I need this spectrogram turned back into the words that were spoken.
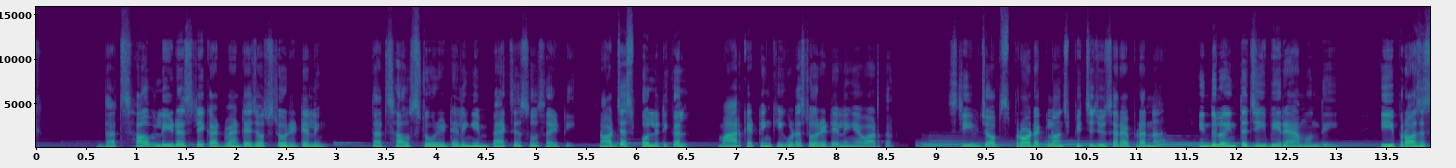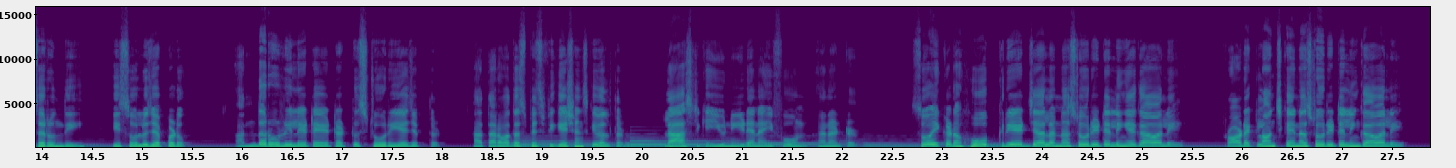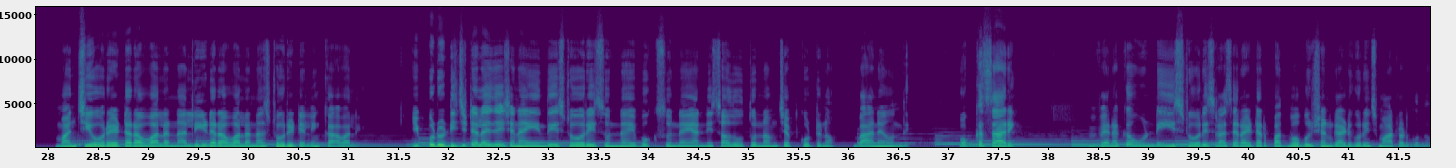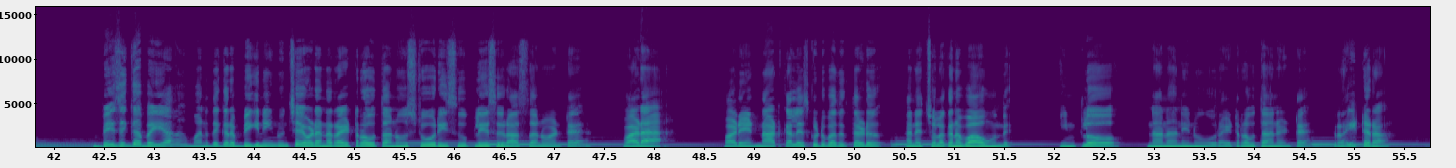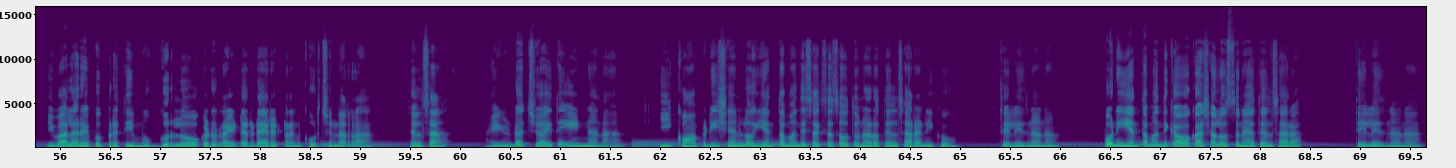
That's how leaders take advantage of story telling that's how story telling impacts a society. Not just political మార్కెటింగ్కి కూడా స్టోరీ టెలింగే వాడతారు. స్టీవ్ జాబ్స్ ప్రోడక్ట్ లాంచ్ పిచ్చి చూసారా ఎప్పుడన్నా? ఇందులో ఇంత జీబీ ర్యామ్ ఉంది ఈ ప్రాసెసర్ ఉంది ఈ సొల్లు చెప్పడు. అందరూ రిలేట్ అయ్యేటట్టు స్టోరీయే చెప్తాడు. ఆ తర్వాత స్పెసిఫికేషన్స్కి వెళ్తాడు. లాస్ట్కి యూ నీడ్ అన్ ఐఫోన్ అని అంటాడు. సో ఇక్కడ హోప్ క్రియేట్ చేయాలన్నా స్టోరీ టెల్లింగే కావాలి ప్రోడక్ట్ లాంచ్కైనా స్టోరీ టెల్లింగ్ కావాలి మంచి ఒరేటర్ అవ్వాలన్నా లీడర్ అవ్వాలన్నా స్టోరీ టెల్లింగ్ కావాలి. ఇప్పుడు డిజిటలైజేషన్ అయ్యింది స్టోరీస్ ఉన్నాయి బుక్స్ ఉన్నాయి అన్నీ చదువుతున్నాం చెప్పుకుంటున్నాం బాగానే ఉంది. ఒక్కసారి వెనక ఉండి ఈ స్టోరీస్ రాసే రైటర్ పద్మభూషణ్ గారి గురించి మాట్లాడుకుందాం. బేసిక్గా భయ్య మన దగ్గర బిగినింగ్ నుంచే ఎవడైనా రైటర్ అవుతాను స్టోరీస్ ప్లేస్ రాస్తాను అంటే వాడా వాడేంటి నాటకాలు వేసుకుంటూ బతుకుతాడు? అనే చులకన భావం ఉంది. ఇంట్లో నానా నేను రైటర్ అవుతానంటే రైటరా? ఇవాళ రేపు ప్రతి ముగ్గురులో ఒకడు రైటర్ డైరెక్టర్ అని కూర్చున్నారా? తెలుసా? అయి ఉండొచ్చు అయితే ఏంటి నానా? ఈ కాంపిటీషన్లో ఎంతమంది సక్సెస్ అవుతున్నారో తెలుసారా నీకు? తెలీదు నానా. పోనీ ఎంతమందికి అవకాశాలు వస్తున్నాయో తెలుసారా? తెలీదు నానా.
